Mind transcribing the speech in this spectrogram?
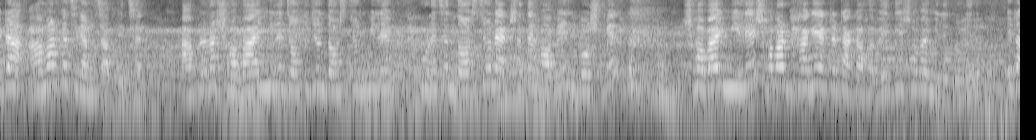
এটা আমার কাছে কেন চাপ দিচ্ছেন? আপনারা সবাই মিলে যতজন দশজন মিলে করেছেন, দশজন একসাথে হবেন, বসবেন। সবাই মিলে সবার ভাগে একটা টাকা হবে দিয়ে সবাই মিলে করবে এটা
